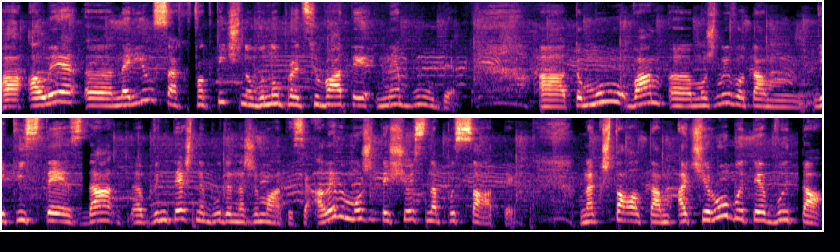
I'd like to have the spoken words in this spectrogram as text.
Але е, на рілсах фактично воно працювати не буде. Тому вам, е, можливо, там якийсь тест, да, е, він теж не буде нажиматися, але ви можете щось написати. На кшталт там, а чи робите ви так?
